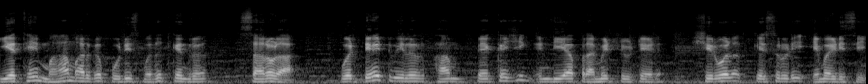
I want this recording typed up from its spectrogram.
येथे महामार्ग पोलीस मदत केंद्र सारोळा व Det Wheeler pharm packaging India private limited Shirwal Kesurdi M I D C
